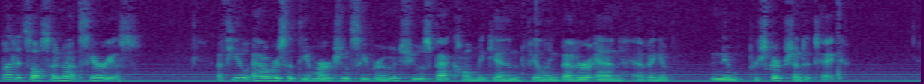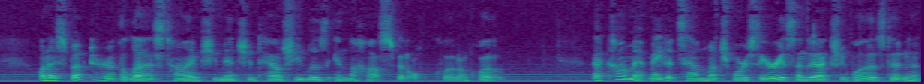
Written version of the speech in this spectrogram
but it's also not serious. A few hours at the emergency room, and she was back home again, feeling better and having a new prescription to take. When I spoke to her the last time, she mentioned how she was in the hospital, quote unquote. That comment made it sound much more serious than it actually was, didn't it?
